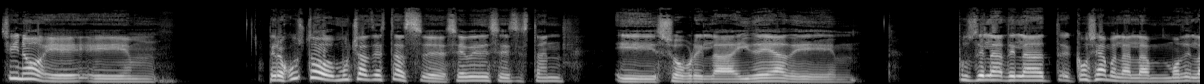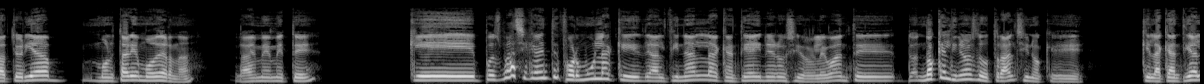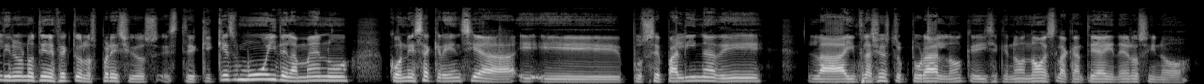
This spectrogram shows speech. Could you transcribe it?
Sí, no, eh, em, pero justo muchas de estas eh, CBDCs están sobre la idea de pues de la, de la, ¿cómo se llama? La, la, la teoría monetaria moderna, la MMT, que pues básicamente formula que al final la cantidad de dinero es irrelevante, no que el dinero es neutral, sino que, que la cantidad de dinero no tiene efecto en los precios, este, que, que es muy de la mano con esa creencia eh, eh, pues cepalina de la inflación estructural, ¿no? Que dice que no, no es la cantidad de dinero, sino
